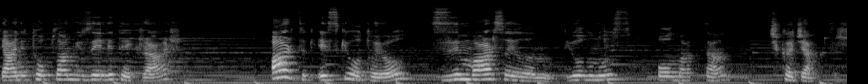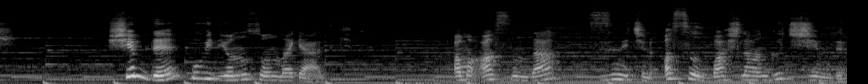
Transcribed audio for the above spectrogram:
yani toplam 150 tekrar artık eski otoyol sizin varsayılan yolunuz olmaktan çıkacaktır. Şimdi bu videonun sonuna geldik. Ama aslında sizin için asıl başlangıç şimdi.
